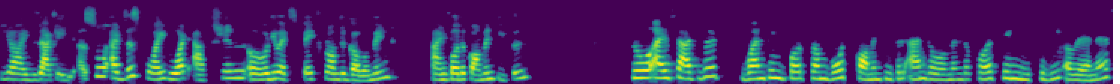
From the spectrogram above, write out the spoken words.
Yeah, exactly. Uh, so at this point, what action uh, would you expect from the government and for the common people? So I'll start with one thing for, from both common people and government. The first thing needs to be awareness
